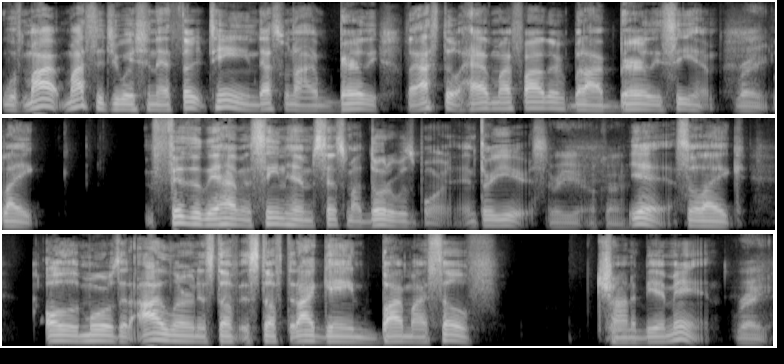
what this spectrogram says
with my my situation at 13, that's when I barely like I still have my father, but I barely see him Right. like physically I haven't seen him since my daughter was born in three years. Three. years, Okay. Yeah. So like all the morals that I learned and stuff is stuff that I gained by myself trying to be a man. Right.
